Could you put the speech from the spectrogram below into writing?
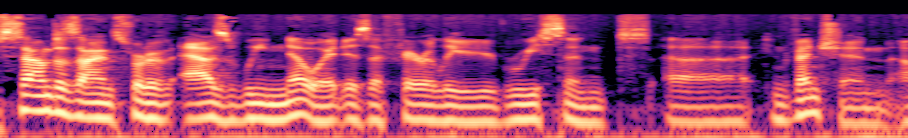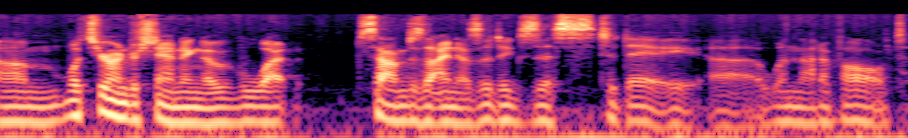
sound design, sort of as we know it, is a fairly recent uh, invention. Um, what's your understanding of what sound design as it exists today, uh, when that evolved?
